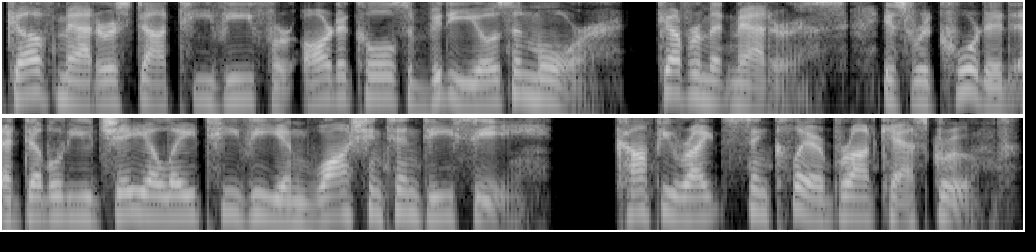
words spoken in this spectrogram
govmatters.tv for articles, videos, and more. Government Matters is recorded at WJLA TV in Washington, D.C. Copyright Sinclair Broadcast Group.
